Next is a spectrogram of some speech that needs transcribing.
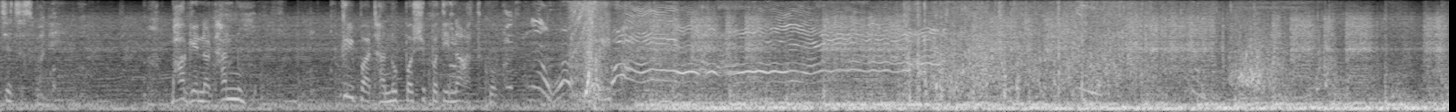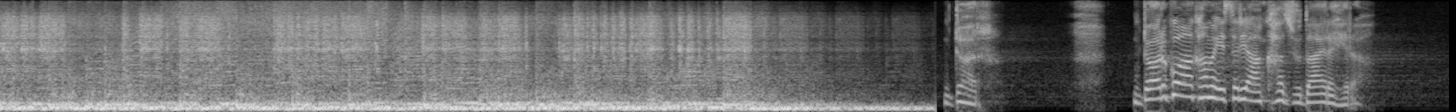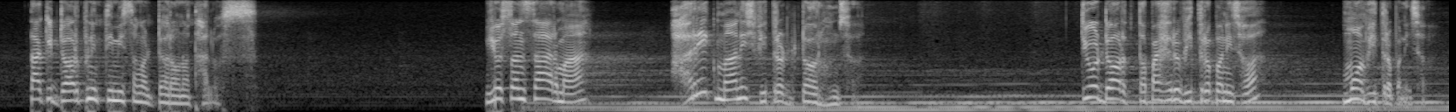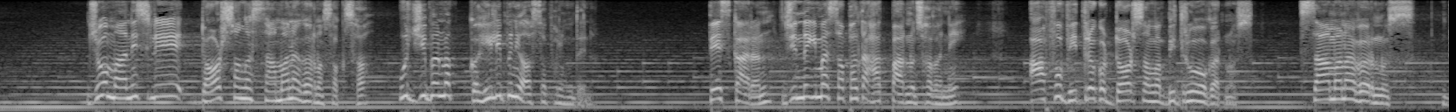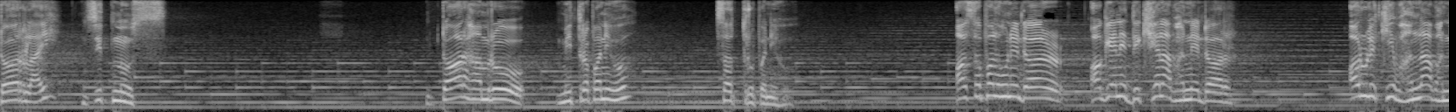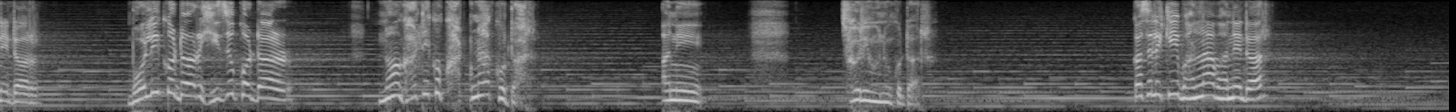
बाँचेछस् भने भाग्य नठान्नु कृपा ठान्नु पशुपतिनाथको डर। डरको आँखामा यसरी आँखा जुदाएर हेर। ताकि डर पनि तिमीसँग डराउन थालोस्। यो संसारमा हरेक मानिसभित्र डर हुन्छ। त्यो डर तपाईँहरूभित्र पनि छ म भित्र पनि छ। जो मानिसले डरसँग सामना गर्न सक्छ ऊ जीवनमा कहिले पनि असफल हुँदैन। त्यसकारण जिन्दगीमा सफलता हात पार्नु छ भने आफू भित्रको डरसँग विद्रोह गर्नुहोस् सामना गर्नुहोस्। डरलाई जित्नुहोस् डर हाम्रो मित्र पनि हो शत्रु पनि हो। असफल हुने डर अज्ञानी देखिएला भन्ने डर अरूले के भन्ला भन्ने डर भोलिको डर हिजोको डर नघटेको घटनाको डर अनि छोरी हुनुको डर। कसैले के भन्ला भन्ने डर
